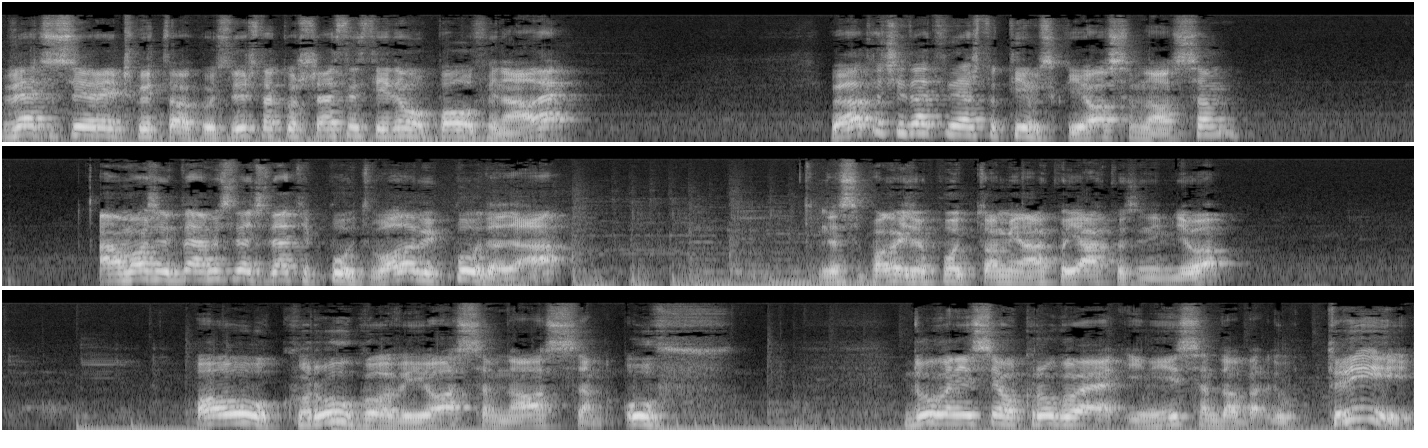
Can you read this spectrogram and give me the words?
već su svi rage quitova koji su viš, tako 16 idemo u polufinale. Vjerojatno će dati nešto timski, 8 na 8. A možda da, mislim da će dati put, volio bi put da da da se pogađa put, to mi je jako, jako zanimljivo. Ovu, krugovi 8 na 8, uff. Dugo nisam imao krugove i nisam dobar. U 3!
